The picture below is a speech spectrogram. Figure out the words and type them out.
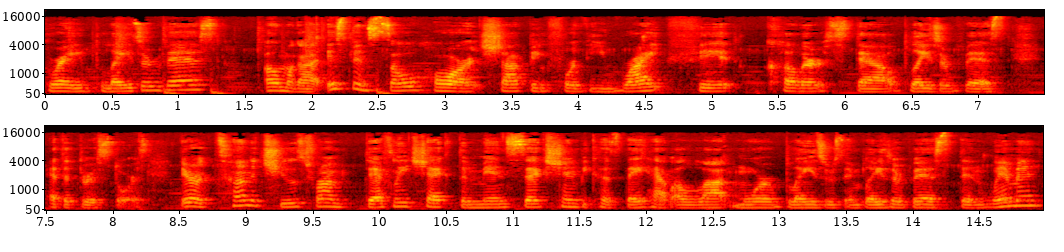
gray blazer vest oh my god it's been so hard shopping for the right fit color style blazer vest at the thrift stores. There are a ton to choose from. Definitely check the men's section because they have a lot more blazers and blazer vests than women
